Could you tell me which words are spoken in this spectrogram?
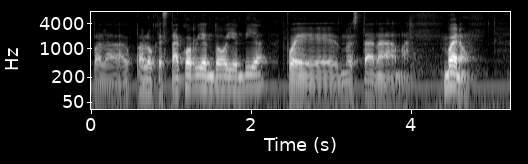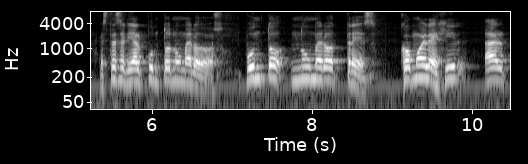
para, para lo que está corriendo hoy en día, pues no está nada mal. Bueno, este sería el punto número 2. Punto número 3. ¿Cómo elegir al,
